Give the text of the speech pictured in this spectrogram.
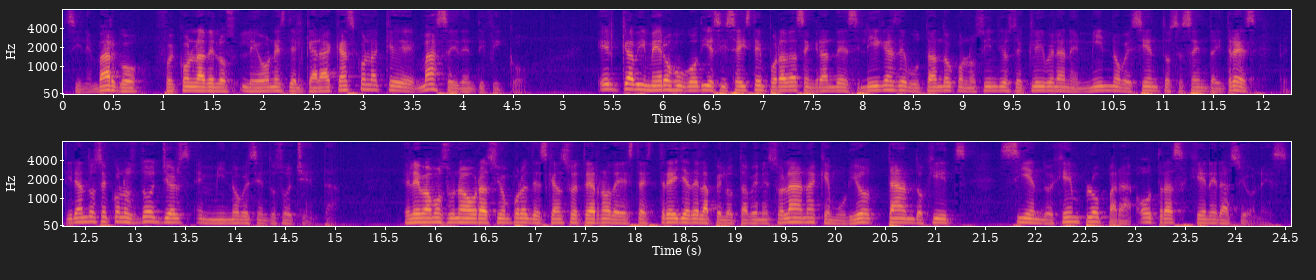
Sin embargo, fue con la de los Leones del Caracas con la que más se identificó. El Cabimero jugó 16 temporadas en grandes ligas, debutando con los Indios de Cleveland en 1963, retirándose con los Dodgers en 1980. Elevamos una oración por el descanso eterno de esta estrella de la pelota venezolana que murió dando hits, siendo ejemplo para otras generaciones.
